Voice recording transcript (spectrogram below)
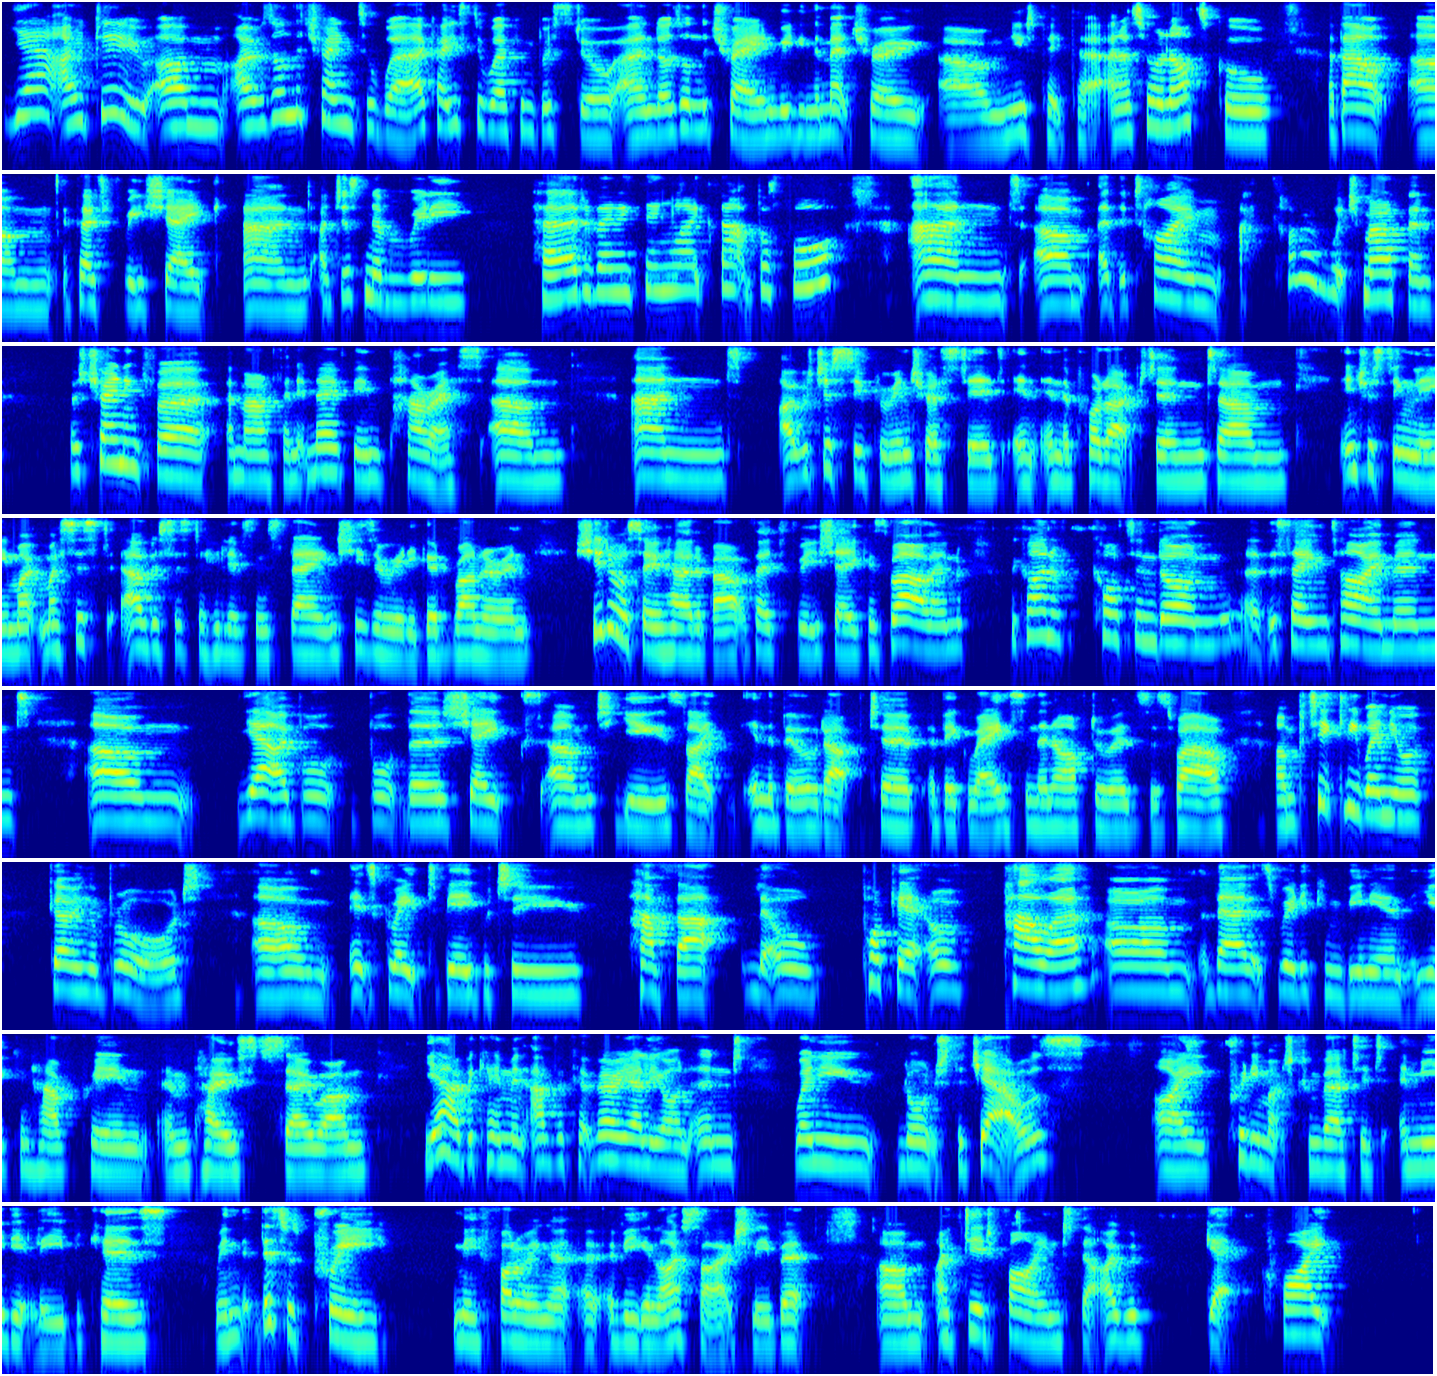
Yeah i do. Um, i was on the train to work. I used to work in bristol and i was on the train reading the metro um, newspaper. And i saw an article about um, 33 shake and i just never really heard of anything like that before. And um, at the time i can't remember which marathon. I was training for a marathon. It may have been Paris. Um, and I was just super interested in, in the product. And um, interestingly, my, my sister, elder sister who lives in Spain, she's a really good runner. And she'd also heard about 33 Shake as well. And we kind of cottoned on at the same time. And um, yeah, I bought bought the shakes um, to use like in the build up to a big race, and then afterwards as well. Um, particularly when you're going abroad, um, it's great to be able to have that little pocket of power um, there that's really convenient that you can have pre and, and post. So um, yeah, I became an advocate very early on, and when you launched the gels, I pretty much converted immediately because I mean this was pre me following a, a vegan lifestyle actually, but um, I did find that I would get quite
